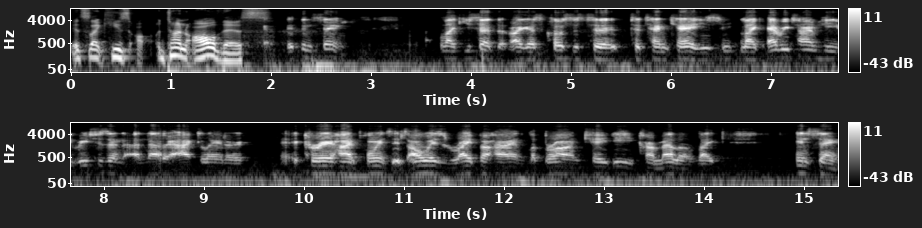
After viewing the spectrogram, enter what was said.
it's like he's done all this. It's insane. Like you said, I guess closest to to ten k. He's like every time he reaches an, another accolade or career high points, it's always right behind LeBron, KD, Carmelo. Like insane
